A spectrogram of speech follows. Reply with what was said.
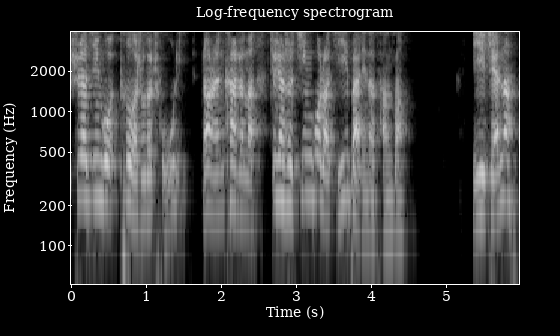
需要经过特殊的处理，让人看着呢就像是经过了几百年的沧桑。以前呢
